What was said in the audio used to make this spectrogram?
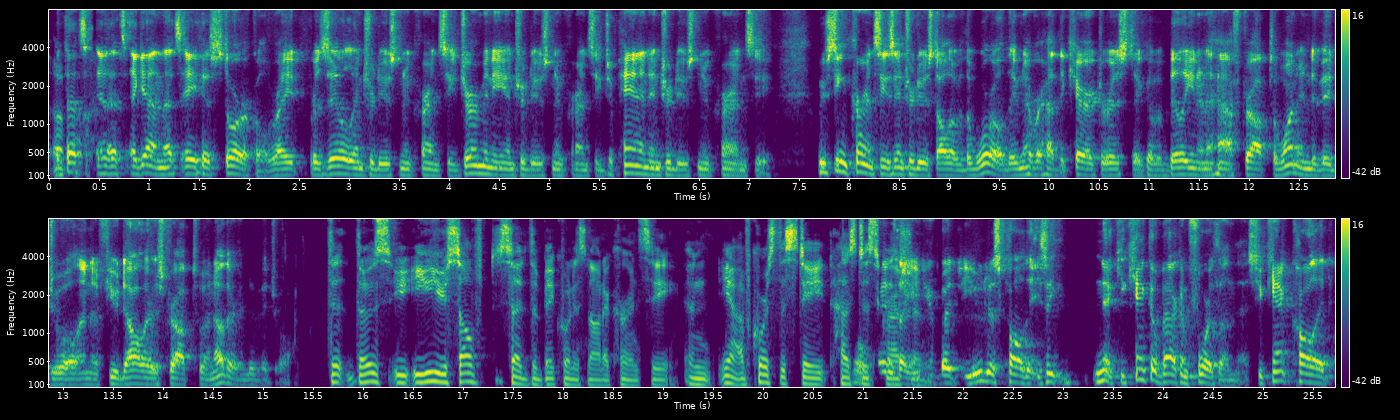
but that's that's again that's ahistorical, right? Brazil introduced new currency, Germany introduced new currency, Japan introduced new currency. We've seen currencies introduced all over the world. They've never had the characteristic of a billion and a half drop to one individual and a few dollars drop to another individual the, those you, yourself said the Bitcoin is not a currency, and yeah, of course the state has well, discretion. You, but you just called it. You see, Nic, you can't go back and forth on this. You can't call it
